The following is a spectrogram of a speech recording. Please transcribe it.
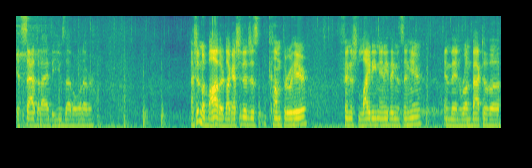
It's sad that I had to use that, but whatever. I shouldn't have bothered. Like, I should have just come through here, finished lighting anything that's in here, and then run back to the,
